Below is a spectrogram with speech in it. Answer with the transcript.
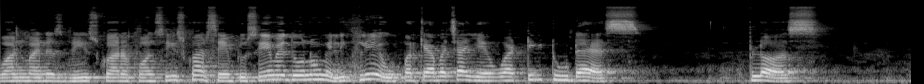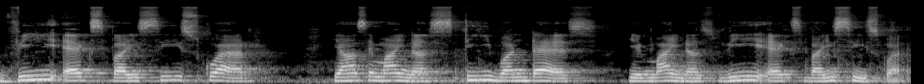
one minus V square upon C square same to same है दोनों में, लिख लिए, ऊपर क्या बचा, ये हुआ t two dash plus v x by c square यहाँ से माइनस टी वन डैश ये minus v x by c square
